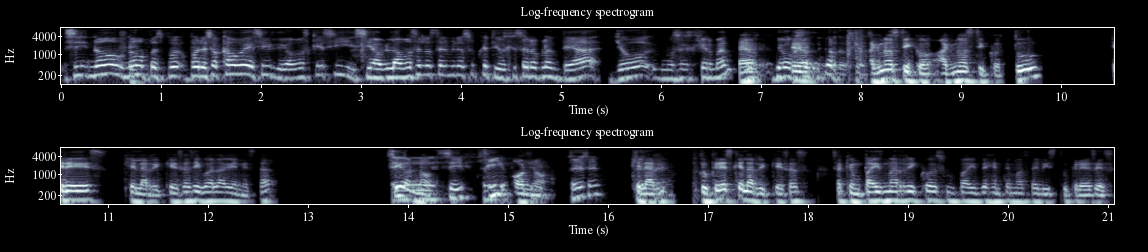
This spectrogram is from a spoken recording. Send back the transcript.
Sí, no, no, pues por, eso acabo de decir, digamos que si, si hablamos en los términos subjetivos que usted lo plantea, yo, no sé, Germán, digo que estoy de acuerdo. Agnóstico, agnóstico. ¿Tú crees que la riqueza es igual a bienestar? ¿Sí o Eh, no? Sí, ¿Sí o no? Sí, sí. Que la, ¿Tú crees que las riquezas, o sea, que un país más rico es un país de gente más feliz? ¿Tú crees eso?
